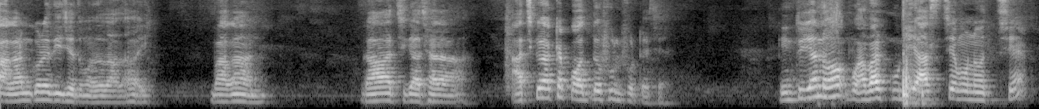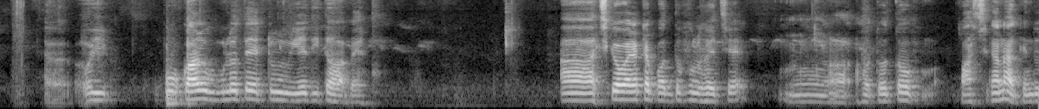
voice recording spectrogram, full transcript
বাগান করে দিয়েছে তোমাদের দাদা ভাই বাগান গাছ গাছাড়া আজকেও একটা পদ্ম ফুল ফুটেছে। কিন্তু জানো আবার কুড়ি আসছে মনে হচ্ছে ওই পোকাগুলোতে একটু ইয়ে দিতে হবে। আজকে আবার একটা পদ্ম ফুল হয়েছে। হতো তো পাঁচখানা, কিন্তু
